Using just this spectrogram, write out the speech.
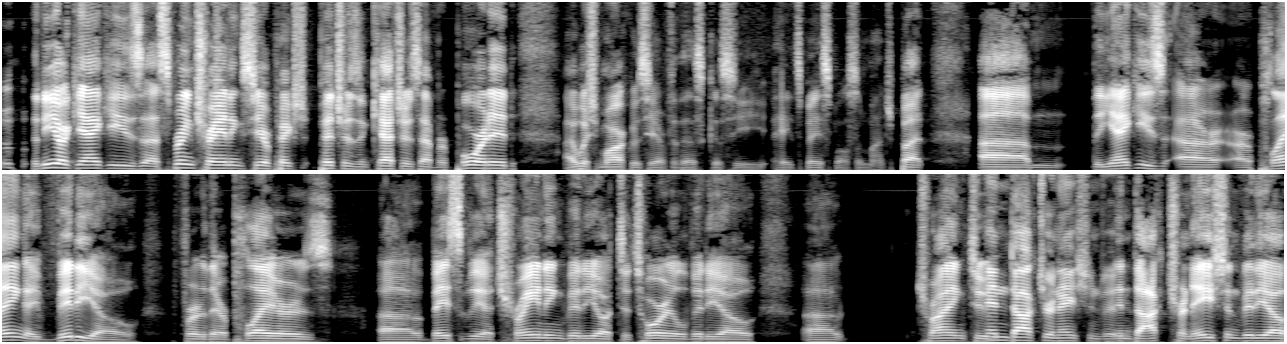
The New York Yankees uh, spring trainings here. Pitch- pitchers and catchers have reported. I wish Mark was here for this because he hates baseball so much. But um, the Yankees are are playing a video for their players, uh, basically a training video, a tutorial video, uh, trying to Indoctrination video. indoctrination video.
